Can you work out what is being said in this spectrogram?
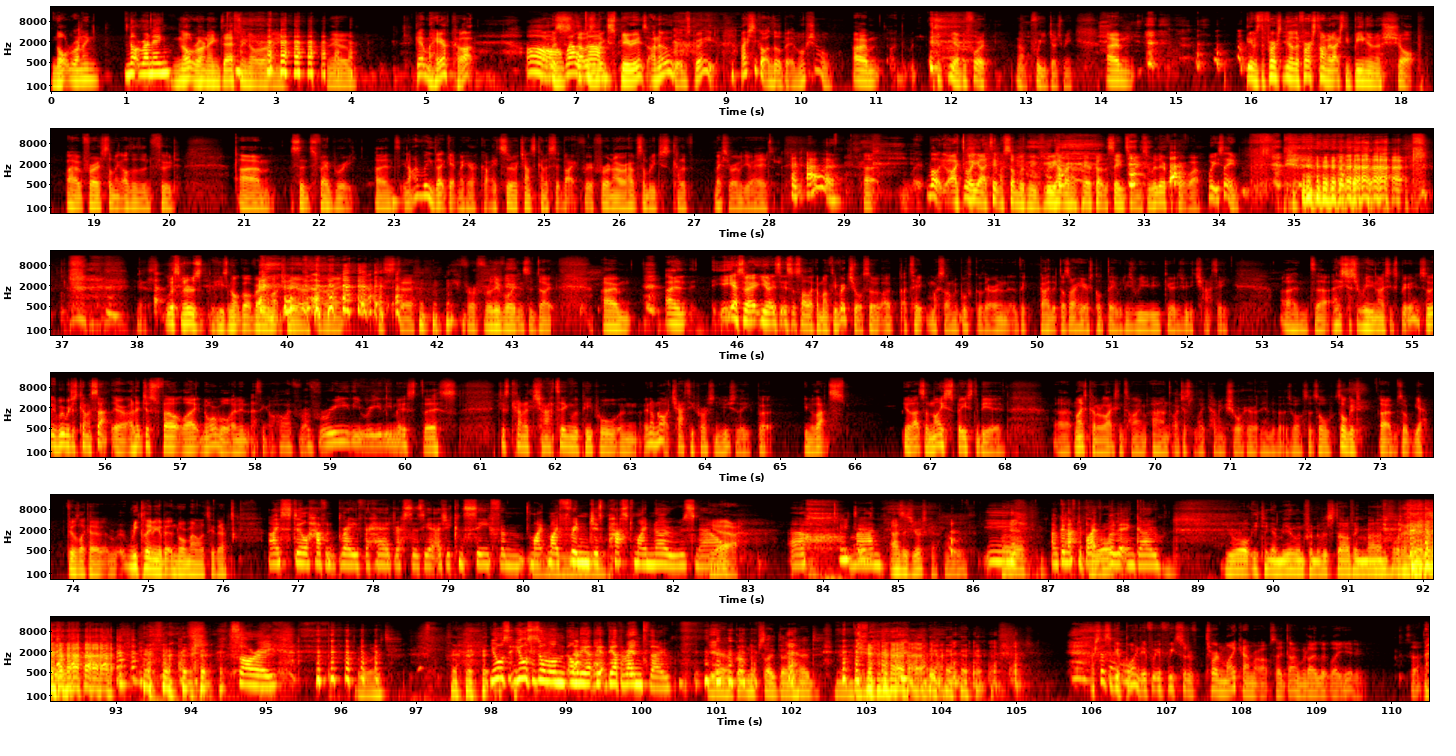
Not running. Not running? Not running. Definitely not running. no. Get my hair cut. Oh, That was well that was an experience. I know it was great. I actually got a little bit emotional. Um, yeah, before I, no, before you judge me, um, it was the first, you know, the first time I'd actually been in a shop uh, for something other than food um, since February, and you know, I really like getting my hair cut. It's sort of a chance to kind of sit back for for an hour, have somebody just kind of mess around with your head. An hour. Well, I, well, yeah, I take my son with me. We have our haircut at the same time, so we're there for quite a while. What are you saying? yes, listeners, he's not got very much hair. All right, just uh, for for the avoidance of doubt. Um, and yeah, so you know, it's it's like a monthly ritual. So I, I take my son, we both go there, and the guy that does our hair is called David. He's really really good. He's really chatty. And, uh, and it's just a really nice experience. So we were just kind of sat there, and it just felt like normal. And then I think, oh, I've, I've really, really missed this. Just kind of chatting with people, and, and I'm not a chatty person usually, but you know that's you know that's a nice space to be in, uh, nice kind of relaxing time, and I just like having short hair at the end of it as well. So it's all it's all good. Um, so yeah, feels like a reclaiming a bit of normality there. I still haven't braved the hairdressers yet, as you can see from my my fringe is past my nose now. Yeah, Me too. Man, as is yours, Kath. Oh, I'm gonna have to bite the all- bullet and go. You're all eating a meal in front of a starving man. Sorry. All right. Yours yours is all on on the the, the other end though. Yeah, I've got an upside down head. Yeah. Actually, that's a good point. If we, if we sort of turn my camera upside down, would I look like you? Is that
